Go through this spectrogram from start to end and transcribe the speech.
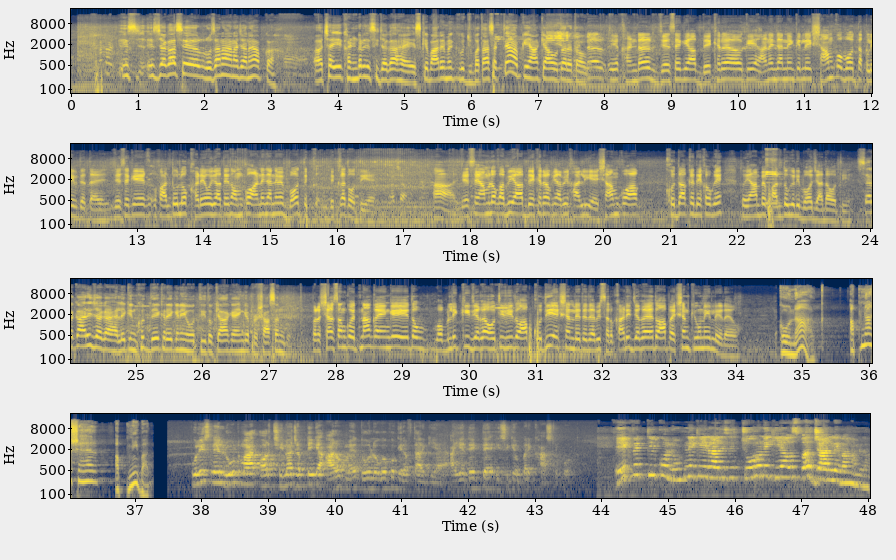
इस इस जगह से रोज़ाना आना जाना है आपका? अच्छा ये खंडर जैसी जगह है इसके बारे में कुछ बता सकते हैं आपके यहाँ क्या होता रहता होगा? खंडर ये खंडर जैसे कि आप देख रहे हो कि आने जाने के लिए शाम को बहुत तकलीफ़ देता है। जैसे कि फालतू लोग खड़े हो जाते हैं तो हमको आने जाने में बहुत दिक्क- दिक्कत होती है। अच्छा। हाँ जैसे हम लोग अभी आप देख रहे हो कि अभी खाली है शाम को आप खुद आके देखोगे तो यहाँ पे फालतूगिरी बहुत ज़्यादा होती है। सरकारी जगह है लेकिन खुद देख रेख नहीं होती तो क्या कहेंगे प्रशासन को? प्रशासन को इतना कहेंगे ये तो पब्लिक की जगह होती थी तो आप खुद ही एक्शन लेते थे। अभी सरकारी जगह है तो आप एक्शन क्यों नहीं ले रहे हो? कोणार्क अपना शहर अपनी बात। पुलिस ने लूट मार और छीना झपटी के आरोप में दो लोगों को गिरफ़्तार किया है। आइए देखते हैं इसी के ऊपर एक खास रिपोर्ट एक व्यक्ति को लूटने के इरादे से चोरों ने किया उस पर जानलेवा हमला।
